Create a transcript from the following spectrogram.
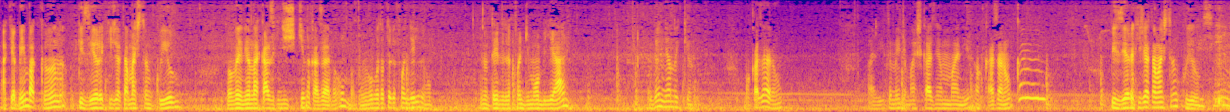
Aqui é bem bacana, o piseiro aqui já tá mais tranquilo. Estão vendendo a casa aqui de esquina, casarão, mano. Não vou botar o telefone dele não. Não tem telefone de imobiliário. Tô vendendo aqui, ó. Um casarão. Ali também tem mais casinha maneira. Ó, casarão, caramba. O piseiro aqui já tá mais tranquilo. Piscina.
